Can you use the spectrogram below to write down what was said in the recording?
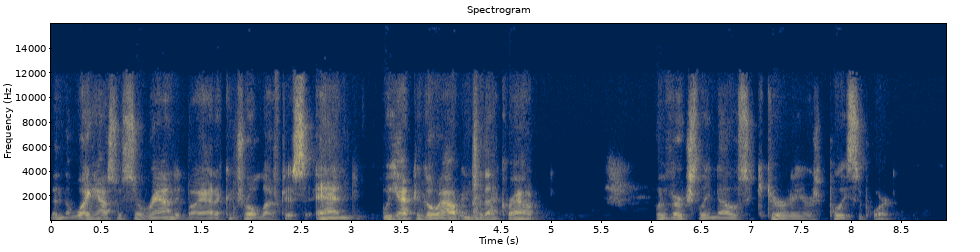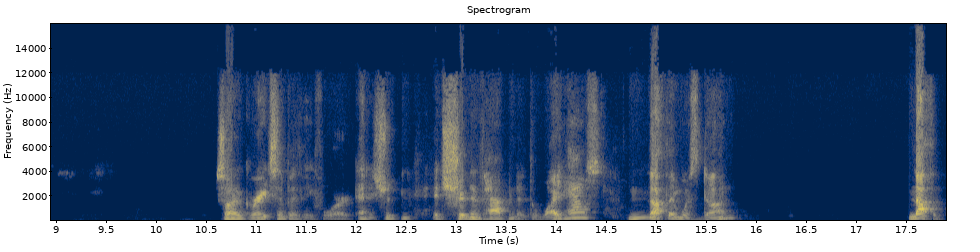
And the White House was surrounded by out of control leftists. And we had to go out into that crowd with virtually no security or police support. So I have great sympathy for it. And it shouldn't it shouldn't have happened at the White House. Nothing was done. Nothing.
